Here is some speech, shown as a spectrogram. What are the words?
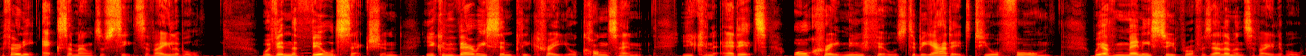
with only X amount of seats available. Within the Fields section, you can very simply create your content. You can edit or create new fields to be added to your form. We have many SuperOffice elements available,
